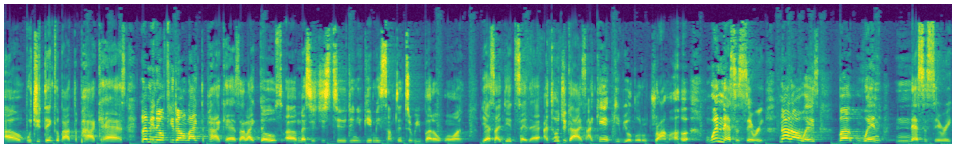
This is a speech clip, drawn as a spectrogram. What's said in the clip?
uh, what you think about the podcast. Let me know if you don't like the podcast. I like those uh, messages too. Then you give me something to rebuttal on. Yes, I did say that. I told you guys I can't give you a little drama when necessary, not always, but when necessary.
